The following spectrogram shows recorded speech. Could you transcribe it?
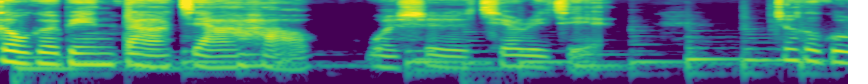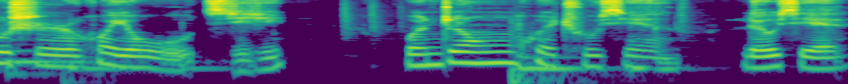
各位贵宾，大家好，我是 Cherry 姐。这个故事会有五集，文中会出现流血、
